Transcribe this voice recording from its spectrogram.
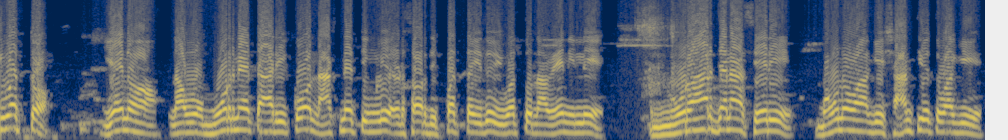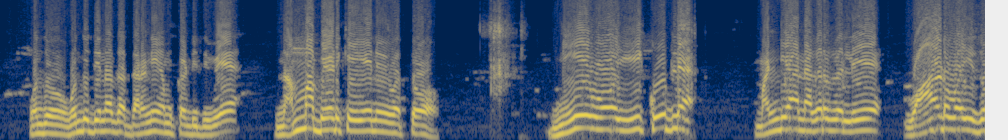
ಇವತ್ತು ಏನು ನಾವು ಮೂರನೇ ತಾರೀಕು, ನಾಲ್ಕನೇ ತಿಂಗಳು, ಎರಡ್ ಸಾವಿರದ ಇಪ್ಪತ್ತೈದು, ಇವತ್ತು ನಾವೇನಿಲ್ಲಿ ನೂರಾರು ಜನ ಸೇರಿ ಮೌನವಾಗಿ, ಶಾಂತಿಯುತವಾಗಿ ಒಂದು ಒಂದು ದಿನದ ಧರಣಿ ಹಮ್ಮಿಕೊಂಡಿದೀವಿ ನಮ್ಮ ಬೇಡಿಕೆ ಏನು ಇವತ್ತು? ನೀವು ಈ ಕೂಡ್ಲೆ ಮಂಡ್ಯ ನಗರದಲ್ಲಿ ವಾರ್ಡ್ ವೈಸ್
